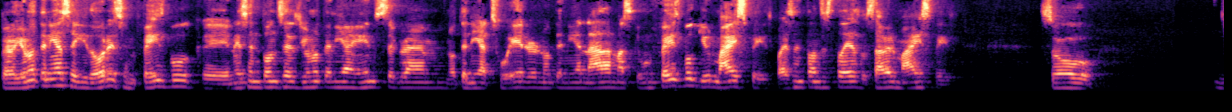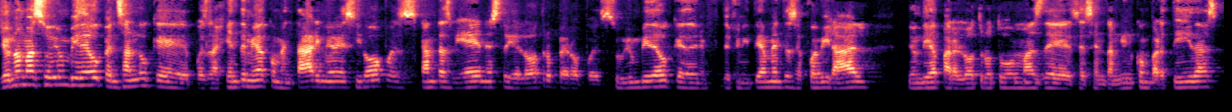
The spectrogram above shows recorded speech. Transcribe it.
pero yo no tenía seguidores en Facebook, eh, en ese entonces yo no tenía Instagram, no tenía Twitter, no tenía nada más que un Facebook y un MySpace. Para ese entonces todavía se usaba el MySpace. So, yo nomás subí un video pensando que pues la gente me iba a comentar y me iba a decir, oh, pues cantas bien, esto y el otro, pero pues subí un video que definitivamente se fue viral. De un día para el otro tuvo más de 60 mil compartidas.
